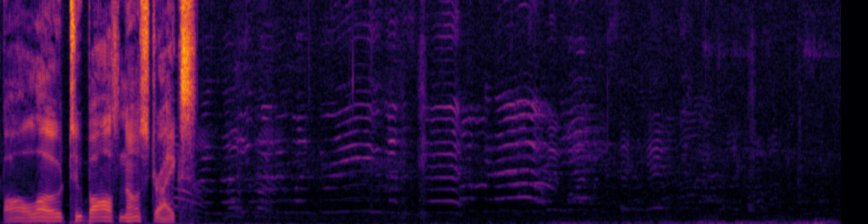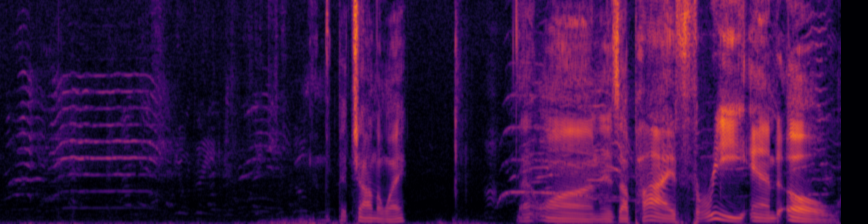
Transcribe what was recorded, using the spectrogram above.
Ball low, two balls, no strikes. Pitch on the way. That one is up high, 3 and 0.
